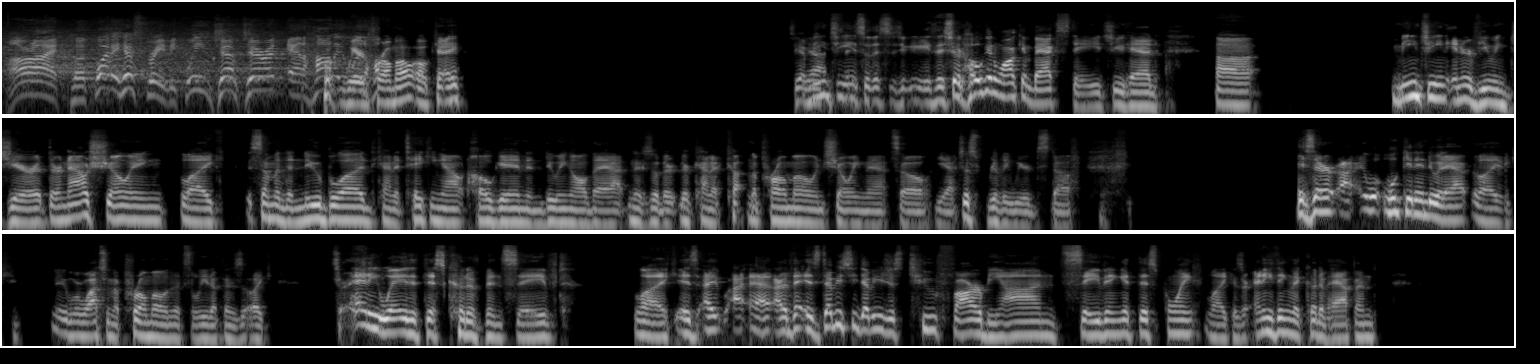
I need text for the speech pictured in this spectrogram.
All right, uh, quite a history between Jeff Jarrett and Hollywood. Weird Ho- promo. Okay. So yeah, Yeah. Mean Gene. So this is they showed Hogan walking backstage. You had uh Mean Gene interviewing Jarrett. They're now showing like some of the new blood kind of taking out Hogan and doing all that. And so they're they're kind of cutting the promo and showing that. So yeah, just really weird stuff. Is there? I, we'll get into it at like we're watching the promo that's lead up is like is there any way that this could have been saved? Like, is I, I they, is WCW just too far beyond saving at this point? Like, is there anything that could have happened?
